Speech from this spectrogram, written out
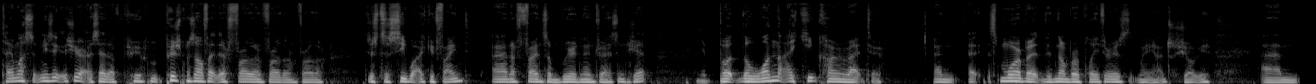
time listening to music this year. I said I pu- pushed myself out there further and further and further just to see what I could find, and I found some weird and interesting shit. Yep. But the one that I keep coming back to, and it's more about the number of playthroughs that might actually shock you. Um,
